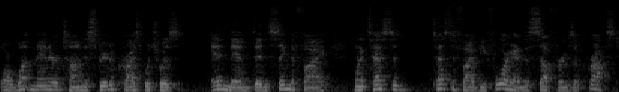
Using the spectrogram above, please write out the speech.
or what manner of time the Spirit of Christ, which was in them did signify when it tested testified beforehand the sufferings of Christ.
